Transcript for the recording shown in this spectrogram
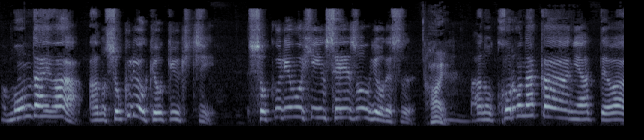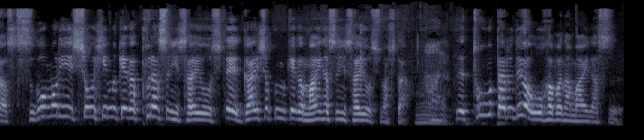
問題は、あの、食料供給基地、食料品製造業です。はい。あの、コロナ禍にあっては、巣ごもり消費向けがプラスに作用して、外食向けがマイナスに作用しました。はい、で、トータルでは大幅なマイナス。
